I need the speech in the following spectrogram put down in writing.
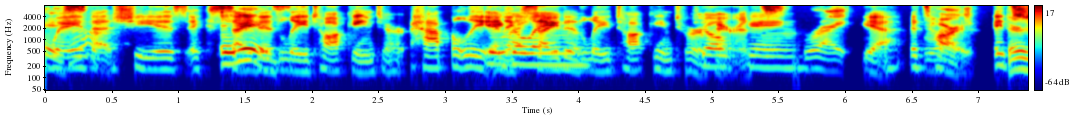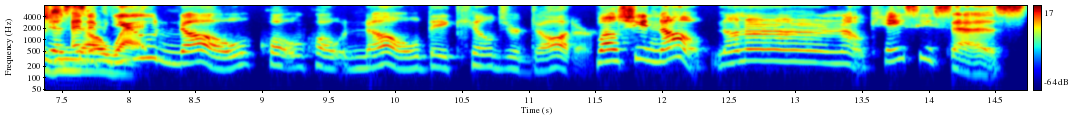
is. way Yeah. that she is excitedly talking to her happily and excitedly talking to her parents. Right. Yeah, it's Right. hard. It's There's just And if way. you know, quote unquote, no, they killed your daughter. Well, she no, no, no, no, no, no, no. Casey says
